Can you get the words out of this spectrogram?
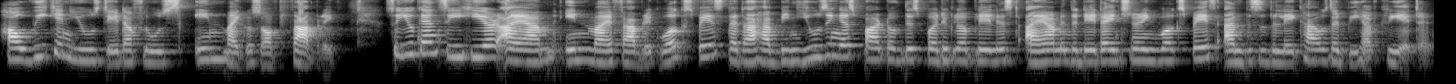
how we can use data flows in Microsoft Fabric. So you can see here I am in my Fabric workspace that I have been using as part of this particular playlist. I am in the data engineering workspace and this is the lakehouse that we have created.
